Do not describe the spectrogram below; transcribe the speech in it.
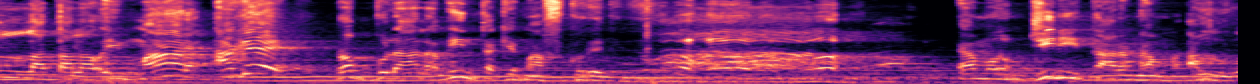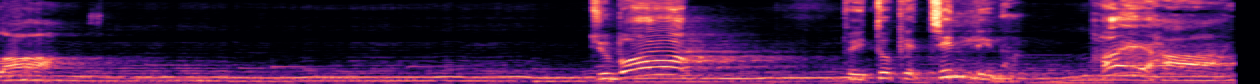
আল্লাহ তালা ওই মার আগে রব্বুল আলমিন তাকে মাফ করে দিল এমন যিনি তার নাম আল্লাহ। যুবক, তুই তোকে চিনলি না? হায় হায়।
